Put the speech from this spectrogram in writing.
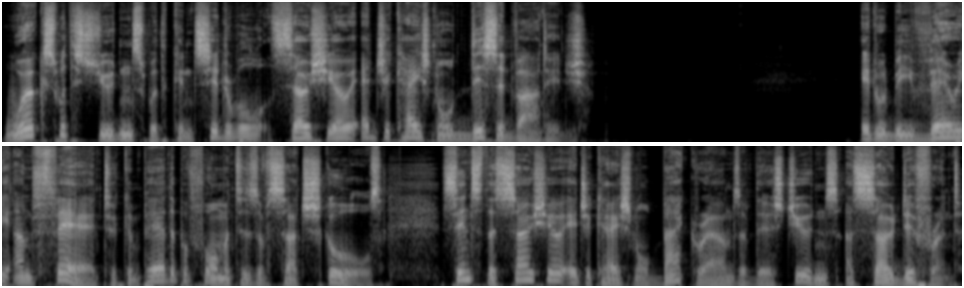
works with students with considerable socio-educational disadvantage. It would be very unfair to compare the performances of such schools, since the socio-educational backgrounds of their students are so different.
